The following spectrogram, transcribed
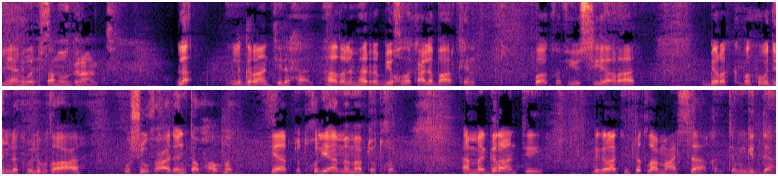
يعني هو اسمه guarantee لا ال guarantee لحال. هذا المهرب ياخذك على parking. واقفة فيه السيارات. بيركبك وبدم لك بالبضاعة. وشوف عاد أنت وحظك. يا بتدخل يا أما ما بتدخل. أما ال guarantee ال guarantee بتطلع مع السائق أنت من قدام.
